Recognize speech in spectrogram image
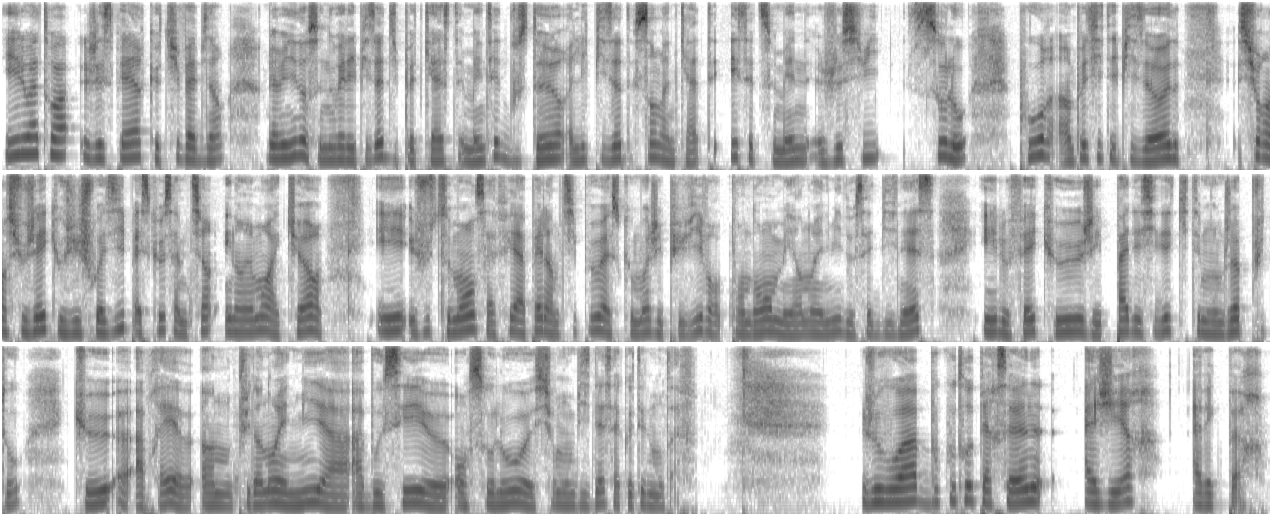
Hello à toi, j'espère que tu vas bien. Bienvenue dans ce nouvel épisode du podcast Mindset Booster, l'épisode 124. Et cette semaine, je suis solo pour un petit épisode sur un sujet que j'ai choisi parce que ça me tient énormément à cœur. Et justement, ça fait appel un petit peu à ce que moi j'ai pu vivre pendant mes un an et demi de cette business et le fait que j'ai pas décidé de quitter mon job plus tôt que euh, après euh, plus d'un an et demi à, à bosser euh, en solo sur mon business à côté de mon taf je vois beaucoup trop de personnes agir avec peur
